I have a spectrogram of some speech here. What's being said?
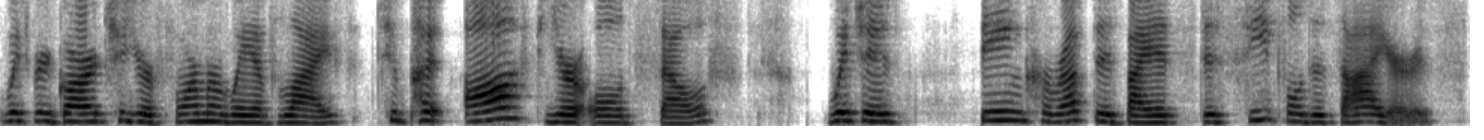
with regard to your former way of life to put off your old self, which is being corrupted by its deceitful desires,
